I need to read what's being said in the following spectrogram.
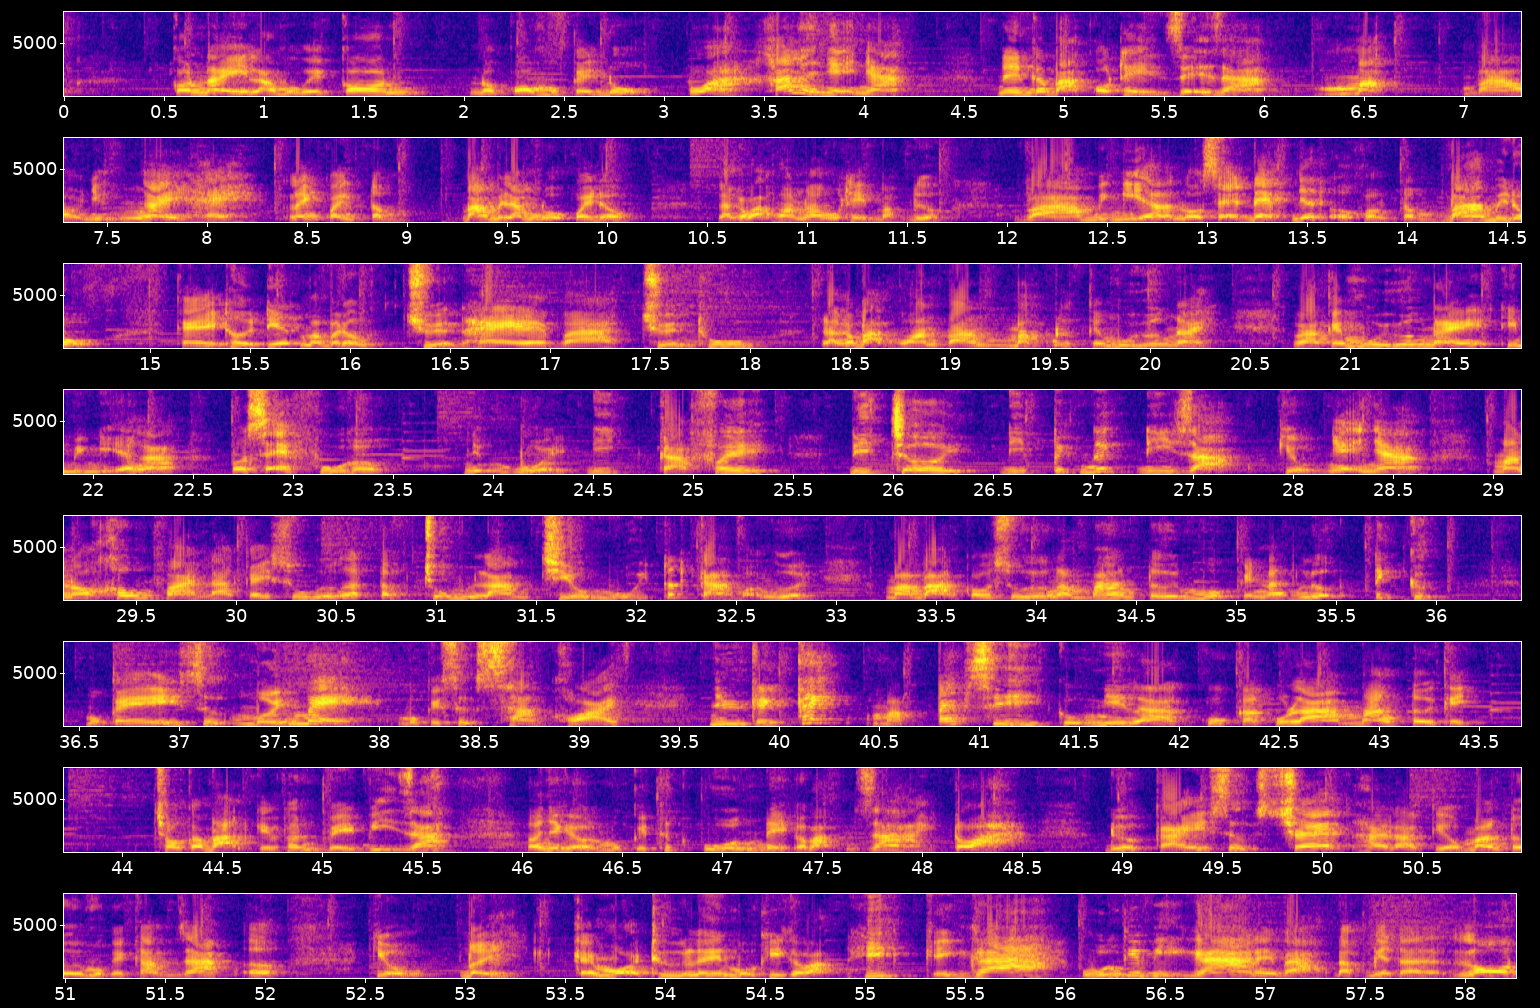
con này là một cái con, nó có một cái độ tỏa khá là nhẹ nhàng, nên các bạn có thể dễ dàng mặc vào những ngày hè lanh quanh tầm 35 độ quay đầu là các bạn hoàn toàn có thể mặc được. Và mình nghĩ là nó sẽ đẹp nhất ở khoảng tầm 30 độ cái thời tiết mà bắt đầu chuyển hè và chuyển thu là các bạn hoàn toàn mặc được cái mùi hương này. Và cái mùi hương này thì mình nghĩ là nó sẽ phù hợp những buổi đi cà phê, đi chơi, đi picnic, đi dạo kiểu nhẹ nhàng. Mà nó không phải là cái xu hướng là tập trung làm chiều mũi tất cả mọi người, mà bạn có xu hướng là mang tới một cái năng lượng tích cực, một cái sự mới mẻ, một cái sự sảng khoái. Như cái cách mà Pepsi cũng như là Coca-Cola mang tới cái cho các bạn cái phần về vị giác. Nó như kiểu một cái thức uống để các bạn giải tỏa được cái sự stress hay là kiểu mang tới một cái cảm giác uh, kiểu đẩy cái mọi thứ lên mỗi khi các bạn hít cái ga uống cái vị ga này vào. Đặc biệt là lon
